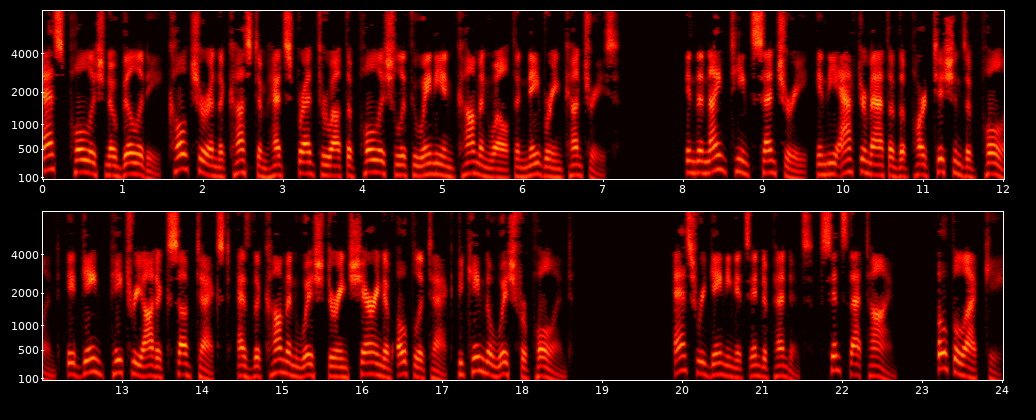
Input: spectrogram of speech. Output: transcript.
S. Polish nobility, culture and the custom had spread throughout the Polish-Lithuanian Commonwealth and neighboring countries. In the 19th century, in the aftermath of the partitions of Poland, it gained patriotic subtext, as the common wish during sharing of Opłatek became the wish for Poland's regaining its independence. Since that time, Opłatki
